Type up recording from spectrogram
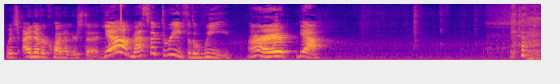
Which I never quite understood. Yeah, Mass Effect 3 for the Wii. All right. Yeah.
